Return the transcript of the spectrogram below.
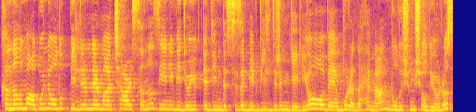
Kanalıma abone olup bildirimlerimi açarsanız yeni video yüklediğimde size bir bildirim geliyor ve burada hemen buluşmuş oluyoruz.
